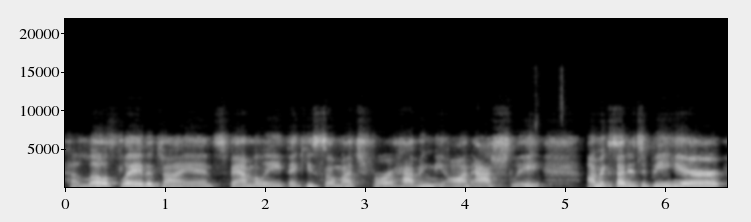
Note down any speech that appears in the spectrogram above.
Hello, Slay the Giants family. Thank you so much for having me on, Ashley. I'm excited to be here.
